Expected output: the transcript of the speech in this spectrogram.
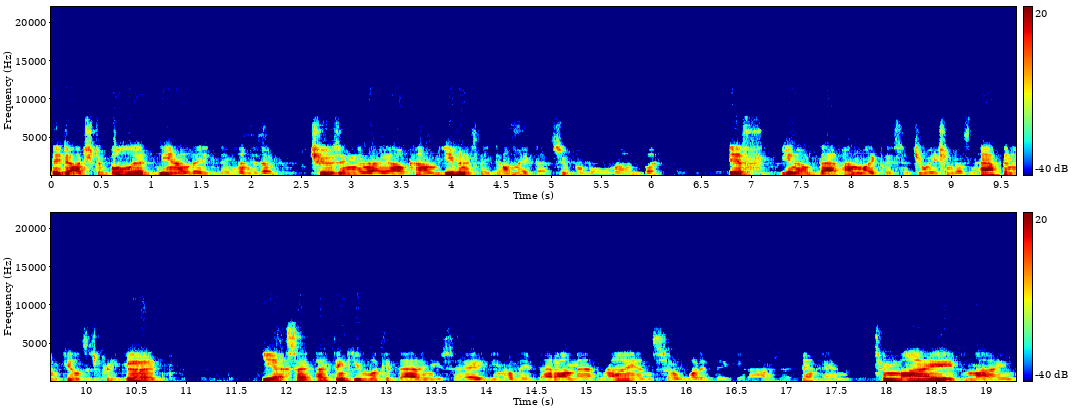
they dodged a bullet. You know, they, they ended up choosing the right outcome, even if they don't make that Super Bowl run. But if, you know, that unlikely situation doesn't happen and Fields is pretty good, yes, I, I think you look at that and you say, you know, they bet on Matt Ryan, so what did they get out of it? And and to my mind,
